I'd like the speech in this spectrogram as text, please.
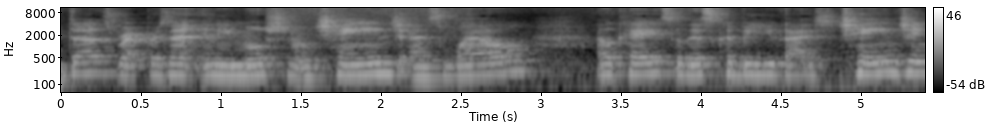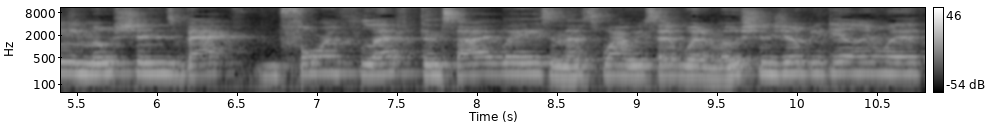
does represent an emotional change as well. Okay, so this could be you guys changing emotions back, forth, left, and sideways, and that's why we said what emotions you'll be dealing with.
